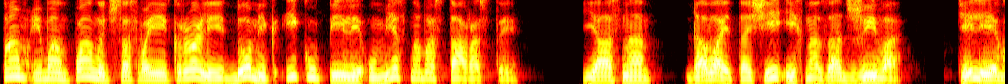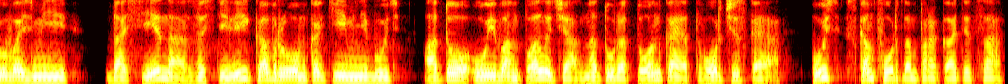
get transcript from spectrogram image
Там Иван Палыч со своей кралей домик и купили у местного старосты. Ясно. Давай тащи их назад живо. Телегу возьми, до сена застели ковром каким-нибудь, а то у Иван Палыча натура тонкая, творческая. Пусть с комфортом прокатится.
